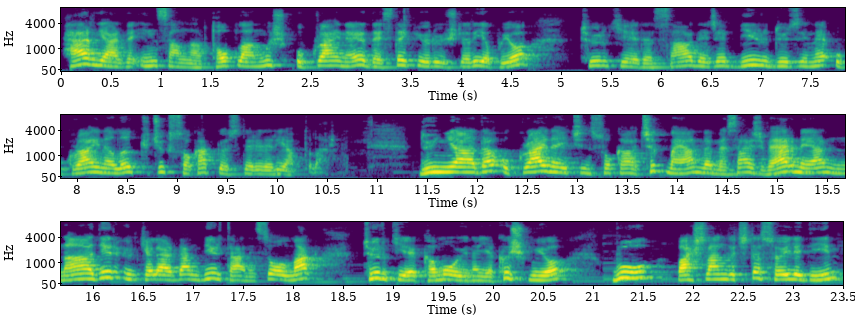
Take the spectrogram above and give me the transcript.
her yerde insanlar toplanmış Ukrayna'ya destek yürüyüşleri yapıyor. Türkiye'de sadece bir düzine Ukraynalı küçük sokak gösterileri yaptılar. Dünyada Ukrayna için sokağa çıkmayan ve mesaj vermeyen nadir ülkelerden bir tanesi olmak Türkiye kamuoyuna yakışmıyor. Bu başlangıçta söylediğim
